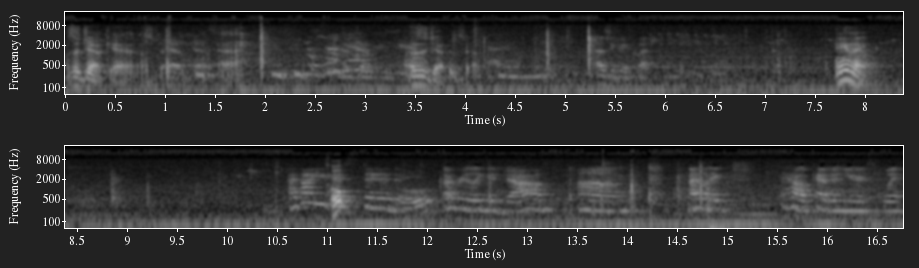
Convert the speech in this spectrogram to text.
It was a joke, yeah. It was a joke. Yeah. It was a joke. It was a joke. That was a good question. Anything? I thought you guys Oh. did a really good job. Um, I liked how Kevin you explained.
